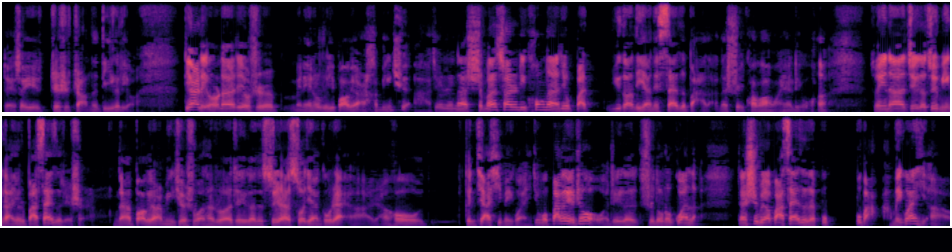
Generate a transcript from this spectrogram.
对，所以这是涨的第一个理由。第二理由呢，这就是美联储主席鲍威尔很明确啊，就是那什么算是利空呢？就把浴缸底下那塞子拔了，那水夸夸往下流啊。所以呢，这个最敏感就是拔塞子这事儿。那鲍威尔明确说，他说这个虽然缩减购债啊，然后跟加息没关系，就我八个月之后我这个水龙头关了，但是不是要拔塞子呢？不不拔没关系啊，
